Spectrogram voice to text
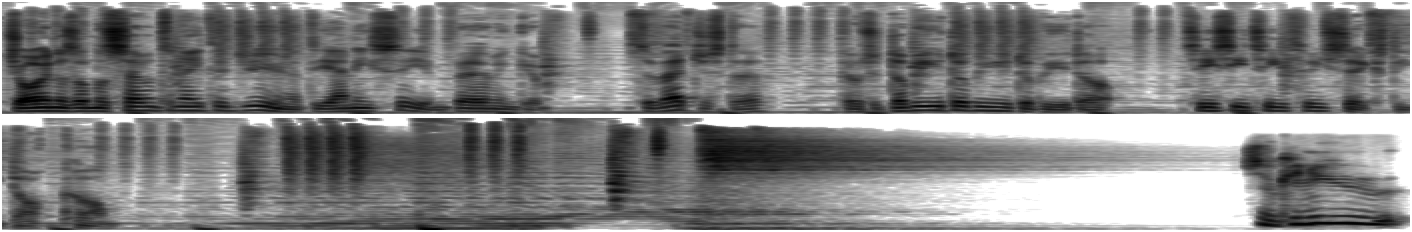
Join us on the 7th and 8th of June at the NEC in Birmingham. To register, go to www.tct360.com. So, can you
